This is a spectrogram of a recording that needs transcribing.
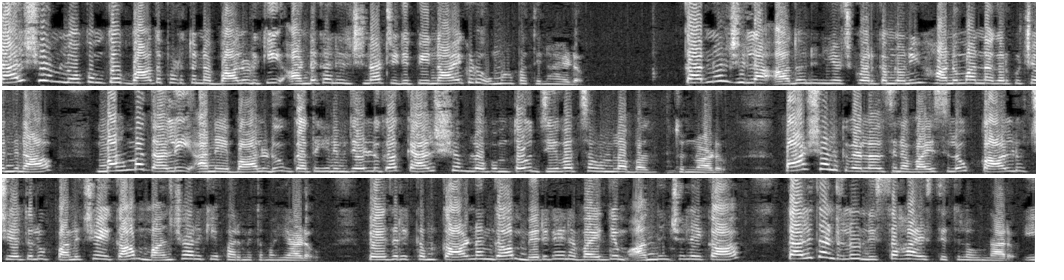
calcium లోపంతో బాధపడుతున్న బాలుడికి అండగా నిలిచిన టీడీపీ నాయకుడు ఉమాపతి నాయుడు. కర్నూలు జిల్లా ఆదోని నియోజకవర్గంలోని హనుమాన్ నగర్కు చెందిన మహమ్మద్ అలీ అనే బాలుడు గత ఎనిమిదేళ్ళుగా కాల్షియం లోపంతో జీవోత్సవంలా బతుకుతున్నాడు. పాఠశాలకు వెళ్ళాల్సిన వయసులో కాళ్ళు చేతులు పనిచేయక మంచానికే పరిమితమయ్యాడు. పేదరికం కారణంగా మెరుగైన వైద్యం అందించలేక తల్లిదండ్రులు నిస్సహాయ స్థితిలో ఉన్నారు. ఈ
